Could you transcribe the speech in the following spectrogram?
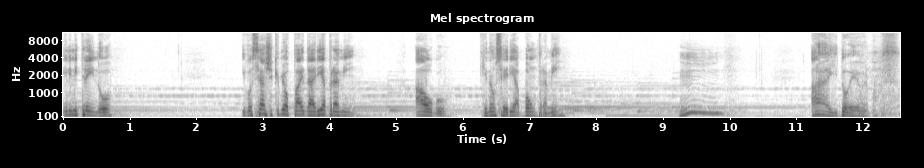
Ele me treinou. E você acha que o meu pai daria para mim algo que não seria bom para mim? Hum. Ai, doeu, irmãos.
